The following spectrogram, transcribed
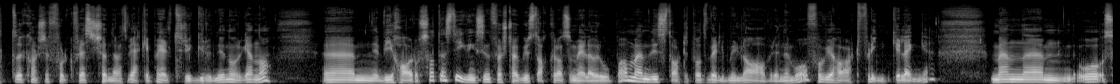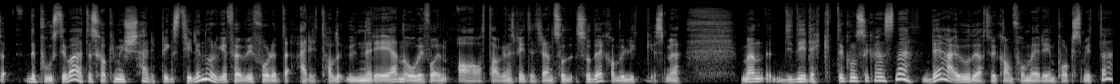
at kanskje folk flest skjønner at vi er ikke på helt trygg grunn i Norge ennå. Eh, Vi har også hatt en stigning siden 1.8, akkurat som hele Europa, men vi startet på et veldig mye lavere nivå, for vi har vært flinke lenge. Men eh, og Det positive er at det skal ikke mye skjerpings til i Norge før vi får dette R-tallet under 1 og vi får en avtagende smittetrend. Så, så det kan vi lykkes med. Men de direkte konsekvensene det er jo det at vi kan få mer importsmitte.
